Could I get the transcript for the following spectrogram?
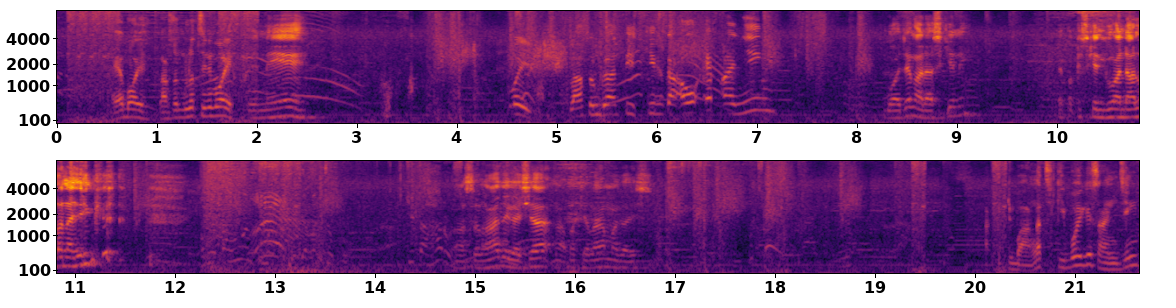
Ayo boy, langsung gelut sini boy. Ini. Woi, langsung ganti skin KOF anjing. Gua aja nggak ada skin nih. Ya pakai skin gua andalan anjing. Langsung aja guys ya, nggak pakai lama guys. Aktif banget si Kiboy guys anjing.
